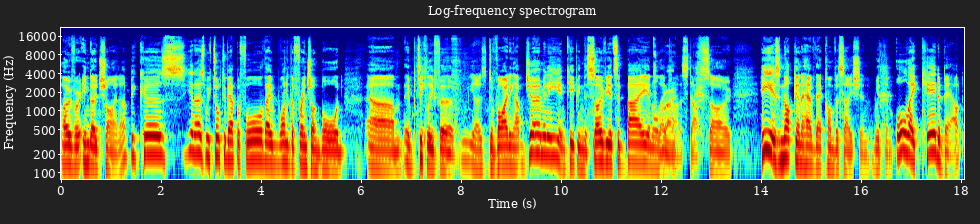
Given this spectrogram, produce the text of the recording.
over Indochina because, you know, as we've talked about before, they wanted the French on board, um, and particularly for, you know, dividing up Germany and keeping the Soviets at bay and all that Right. kind of stuff. So he is not going to have that conversation with them. All they cared about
